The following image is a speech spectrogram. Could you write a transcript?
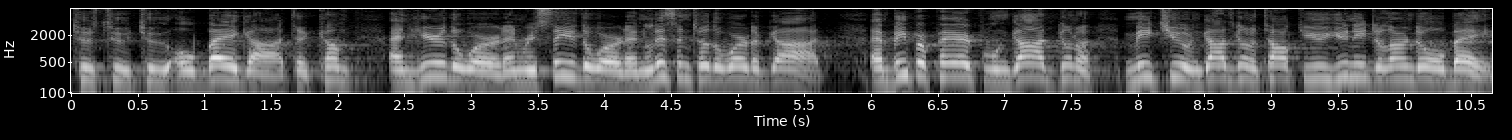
to, to, to obey God, to come and hear the word, and receive the word, and listen to the word of God. And be prepared for when God's going to meet you and God's going to talk to you, you need to learn to obey.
